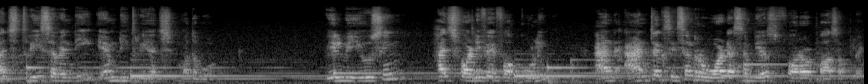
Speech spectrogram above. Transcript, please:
H370 MD3H motherboard. We'll be using H45 for cooling and Antec 600 watt SMPS for our power supply.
